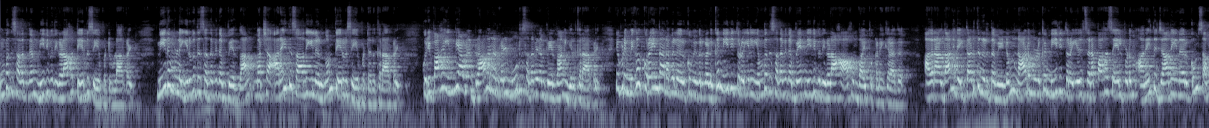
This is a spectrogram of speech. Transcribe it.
எண்பது சதவீதம் நீதிபதிகளாக தேர்வு செய்யப்பட்டுள்ளார்கள். மீதமுள்ள இருபது சதவீதம் பேர்தான் மற்ற அனைத்து சாதியிலிருந்தும் தேர்வு செய்யப்பட்டிருக்கிறார்கள். குறிப்பாக இந்தியாவில் பிராமணர்கள் மூன்று சதவீதம் பேர் தான் இருக்கிறார்கள். இப்படி மிக குறைந்த அளவில் இருக்கும் இவர்களுக்கு நீதித்துறையில் எண்பது சதவீதம் பேர் நீதிபதிகளாக ஆகும் வாய்ப்பு கிடைக்கிறது. அதனால் தான் இதை தடுத்து நிறுத்த வேண்டும். நாடு முழுக்க நீதித்துறையில் சிறப்பாக செயல்படும் அனைத்து ஜாதியினருக்கும் சம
